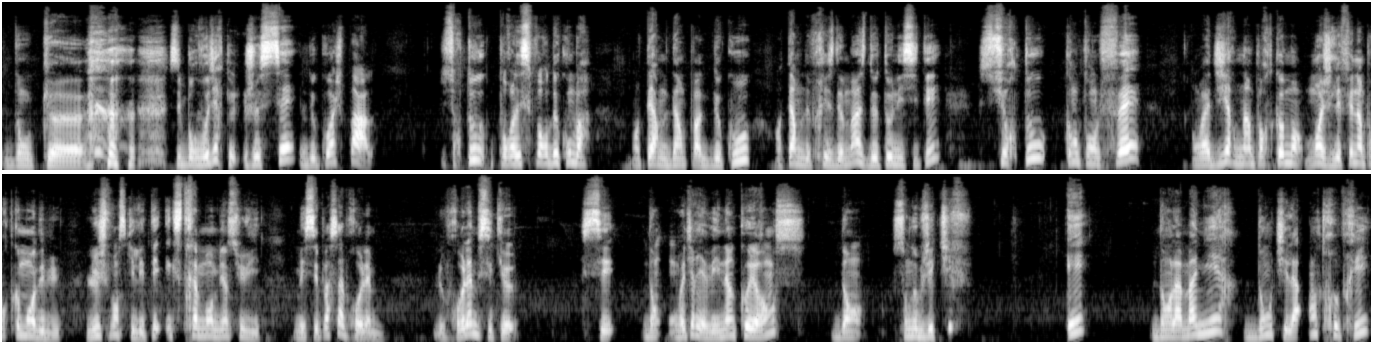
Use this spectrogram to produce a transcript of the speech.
Donc, euh, c'est pour vous dire que je sais de quoi je parle. Surtout pour les sports de combat. En termes d'impact de coup, en termes de prise de masse, de tonicité. Surtout quand on le fait, on va dire n'importe comment. Moi, je l'ai fait n'importe comment au début. Lui, je pense qu'il était extrêmement bien suivi. Mais c'est pas ça le problème. Le problème, c'est que c'est dans, on va dire, il y avait une incohérence dans son objectif et dans la manière dont il a entrepris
